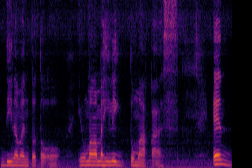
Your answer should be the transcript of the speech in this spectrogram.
hindi naman totoo. Yung mga mahilig tumakas. And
